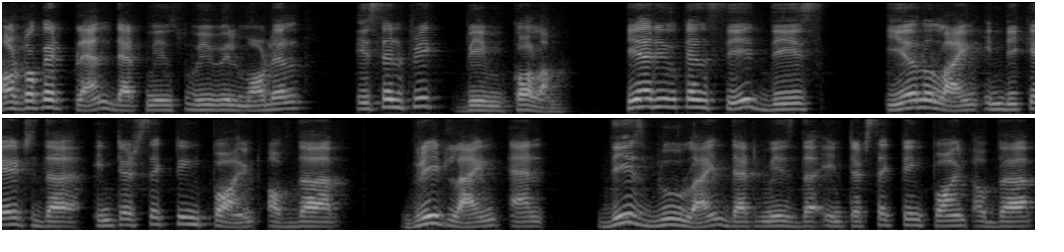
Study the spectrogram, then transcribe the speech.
AutoCAD plan. That means we will model eccentric beam column. Here you can see this yellow line indicates the intersecting point of the grid line and this blue line that means the intersecting point of the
